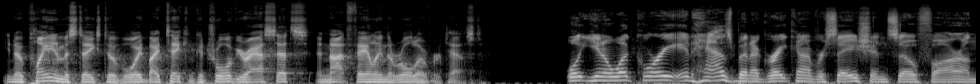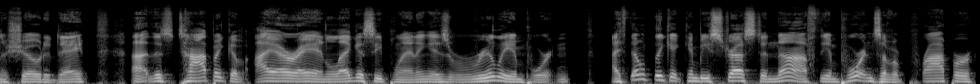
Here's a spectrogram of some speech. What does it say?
you know, planning mistakes to avoid by taking control of your assets and not failing the rollover test. Well, you know what, Corey? It has been a great conversation so far on the show today. Uh, this topic of IRA and legacy planning is really important. I don't think it can be stressed enough the importance of a proper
